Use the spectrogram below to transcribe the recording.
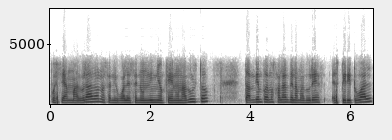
pues se han madurado, no son iguales en un niño que en un adulto. También podemos hablar de la madurez espiritual,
